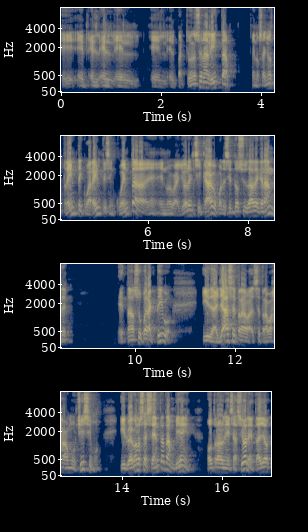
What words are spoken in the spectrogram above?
eh, Partido Nacionalista en los años 30 y 40 y 50 en, Nueva York, en Chicago, por decir dos ciudades grandes, estaba súper activo. Y de allá se, se trabajaba muchísimo. Y luego en los 60 también otras organizaciones. Está yo,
